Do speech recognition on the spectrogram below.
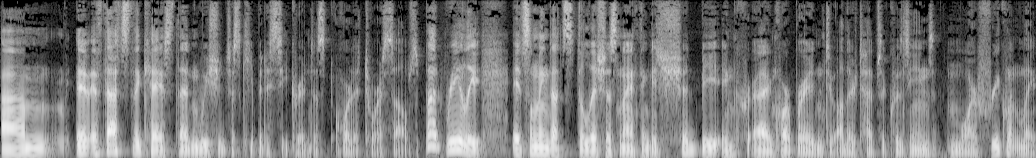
um, if, that's the case, then we should just keep it a secret and just hoard it to ourselves. But really, it's something that's delicious, and I think it should be inc- uh, incorporated into other types of cuisines more frequently.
